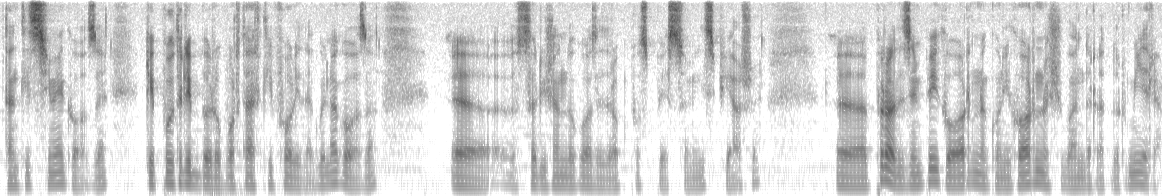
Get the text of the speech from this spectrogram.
tantissime cose che potrebbero portarti fuori da quella cosa. Eh, sto dicendo cose troppo spesso, mi dispiace. Eh, però ad esempio i corn, con i corn ci puoi andare a dormire.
